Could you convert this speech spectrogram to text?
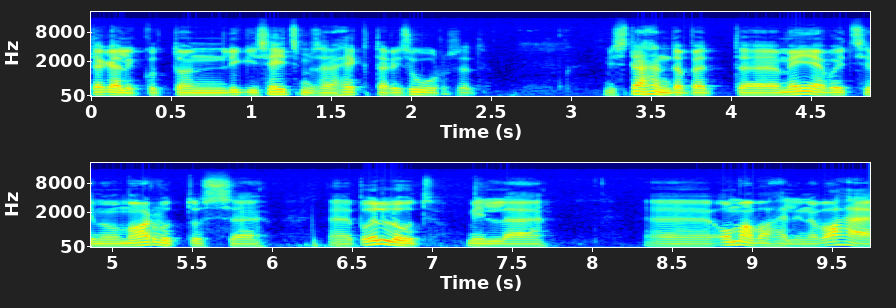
tegelikult on ligi seitsmesaja hektari suurused. mis tähendab, et meie võtsime oma arvutusse põllud, mille omavaheline vahe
